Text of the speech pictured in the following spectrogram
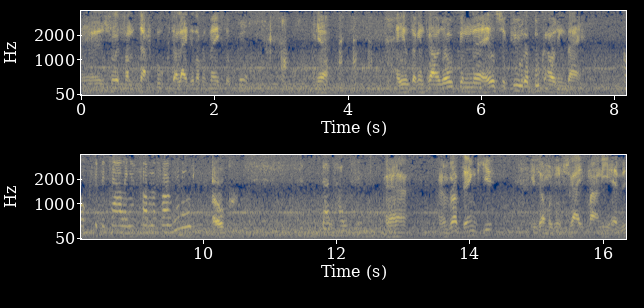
Eh, Een soort van dagboek, daar lijkt het nog het meest op. Ja. Hij hield daarin trouwens ook een eh, heel secure boekhouding bij. Ook de betalingen van mevrouw Willink? Ook. Dat hangt het. Ja. En wat denk je? Je zou maar zo'n schrijfmanie hebben.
